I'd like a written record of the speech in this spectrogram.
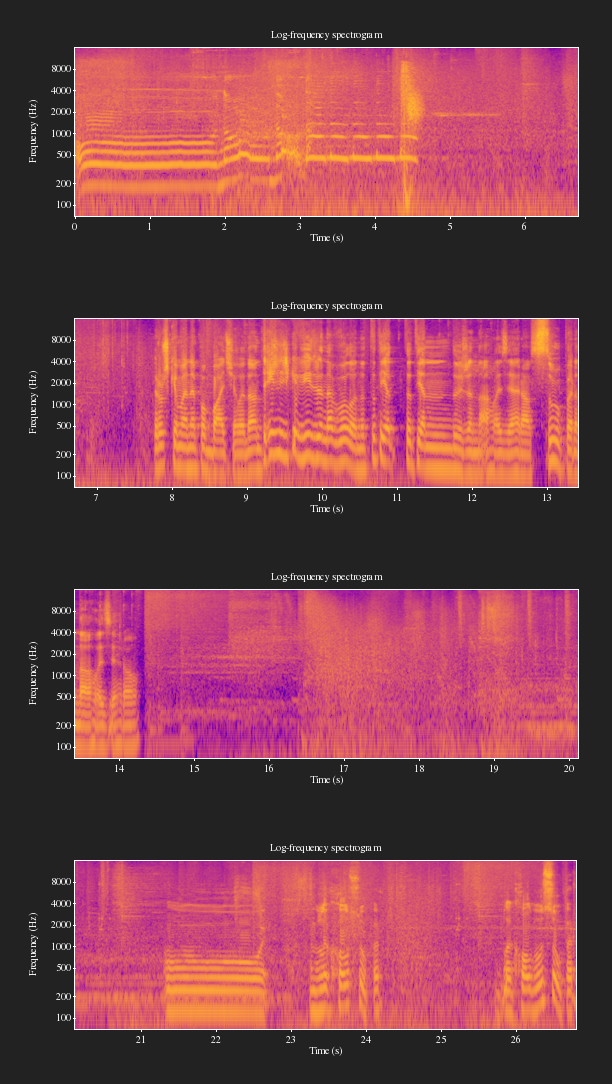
О, no, Трошки мене побачили, да? Трішечки віджена було, ну тут я тут я дуже нагло зіграв, супер нагло зіграв. Ой. Блекхол супер. Блекхол був супер.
